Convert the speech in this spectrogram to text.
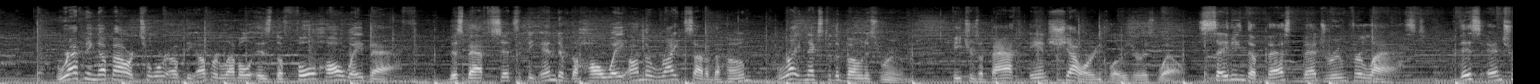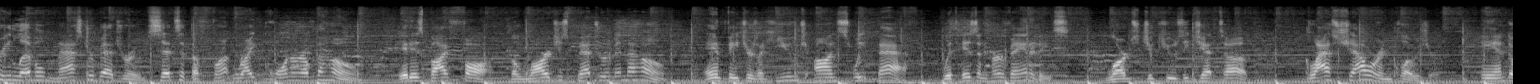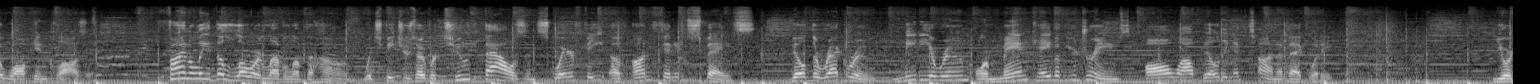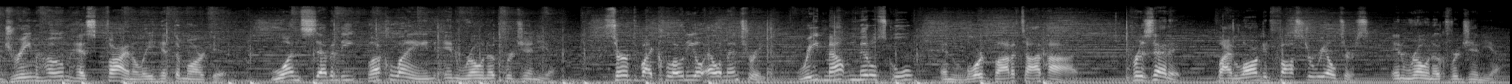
Wrapping up our tour of the upper level is the full hallway bath. This bath sits at the end of the hallway on the right side of the home, right next to the bonus room. Features a bath and shower enclosure as well. Saving the best bedroom for last. This entry-level master bedroom sits at the front right corner of the home. It is by far the largest bedroom in the home and features a huge ensuite bath with his and her vanities, large jacuzzi jet tub, glass shower enclosure, and a walk-in closet. Finally, the lower level of the home, which features over 2,000 square feet of unfinished space. Build the rec room, media room, or man cave of your dreams, all while building a ton of equity. Your dream home has finally hit the market. 170 Buck Lane in Roanoke, Virginia. Served by Colonial Elementary, Read Mountain Middle School, and Lord Botetourt High. Presented by Long and Foster Realtors in Roanoke, Virginia.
